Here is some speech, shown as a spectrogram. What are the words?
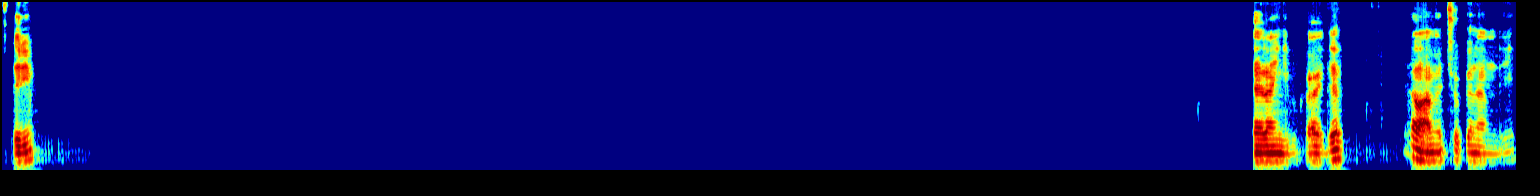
Göstereyim. Herhangi bir kaydı. Devam et çok önemli değil.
